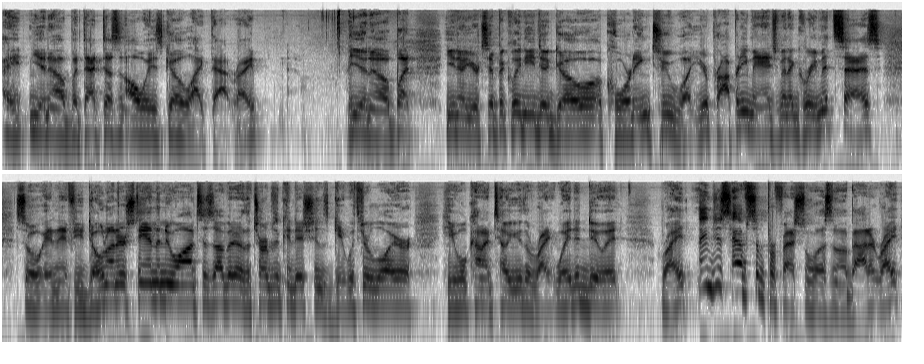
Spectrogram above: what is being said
right? You know, but that doesn't always go like that, right? You know but you know you typically need to go according to what your property management agreement says. So and if you don't understand the nuances of it or the terms and conditions get with your lawyer. He will kind of tell you the right way to do it right? And just have some professionalism about it right?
